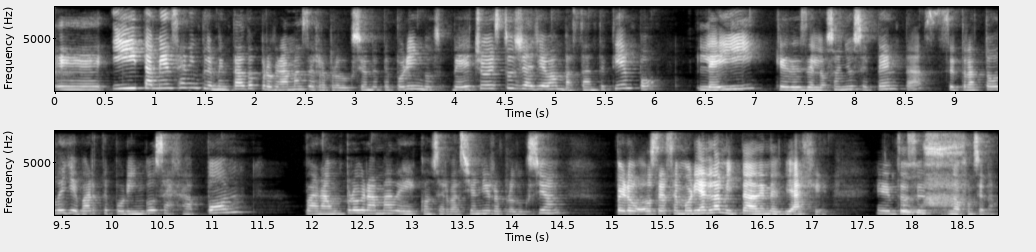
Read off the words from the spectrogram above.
Eh, y también se han implementado programas de reproducción de teporingos. De hecho, estos ya llevan bastante tiempo. Leí que desde los años 70 se trató de llevar teporingos a Japón para un programa de conservación y reproducción, pero, o sea, se morían la mitad en el viaje. Entonces, no funcionó.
